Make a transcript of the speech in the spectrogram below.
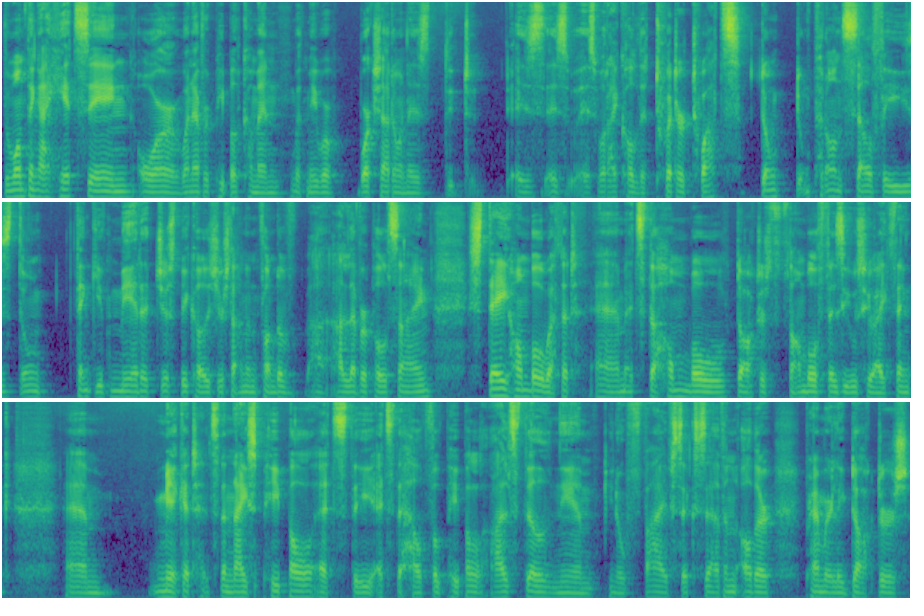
the one thing I hate seeing, or whenever people come in with me, we're work shadowing, is is is is what I call the Twitter twats. Don't don't put on selfies. Don't think you've made it just because you're standing in front of a, Liverpool sign. Stay humble with it. Um, it's the humble doctors, the humble physios who I think um, make it. It's the nice people. It's the it's the helpful people. I'll still name you know five, six, seven other Premier League doctors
